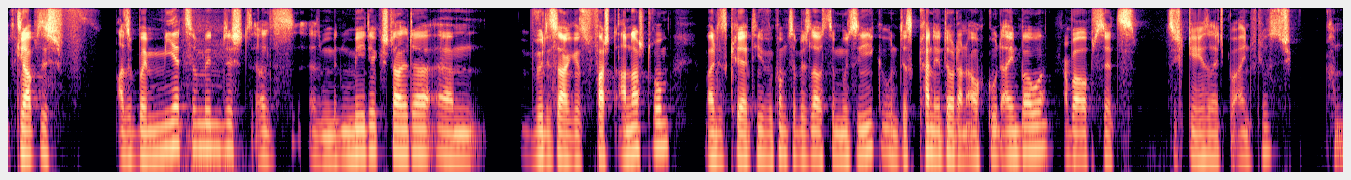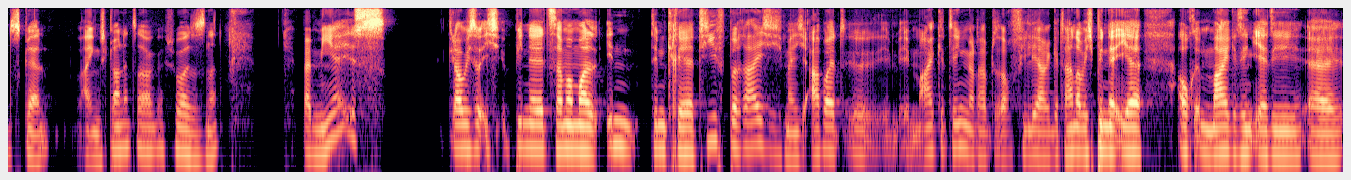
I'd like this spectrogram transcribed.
ich glaube, es ist, also bei mir zumindest, als also mit Mediengestalter, ähm, würde ich sagen, es ist fast andersrum, weil das Kreative kommt so ein bisschen aus der Musik und das kann ich da dann auch gut einbauen. Aber ob es jetzt sich gegenseitig beeinflusst, ich kann das gar, eigentlich gar nicht sagen. Ich weiß es nicht. Bei mir ist, glaube ich, so, ich bin ja jetzt, sagen wir mal, in dem Kreativbereich. Ich meine, ich arbeite äh, im, im Marketing und habe das auch viele Jahre getan, aber ich bin ja eher auch im Marketing eher die, äh,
